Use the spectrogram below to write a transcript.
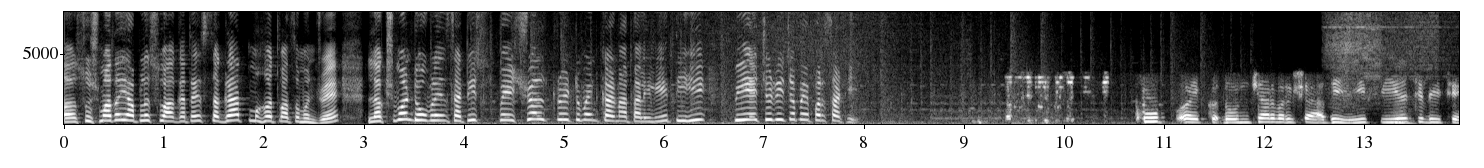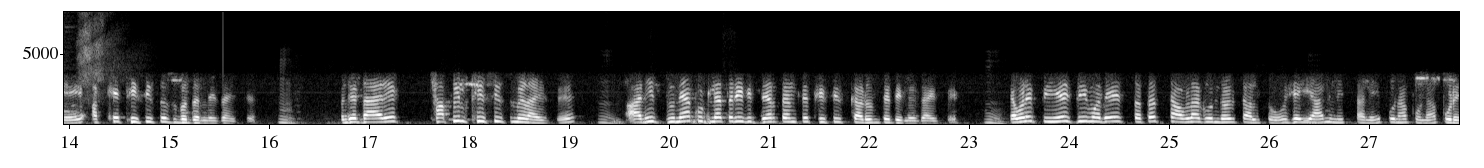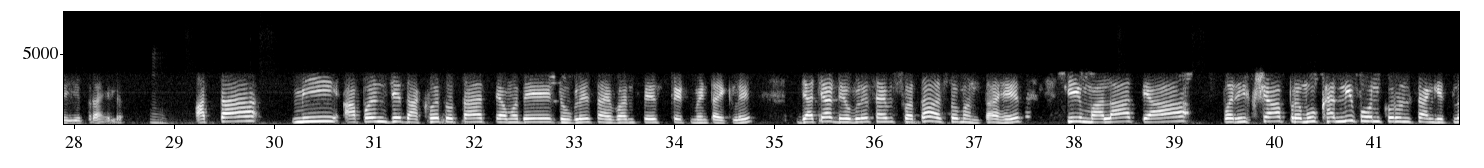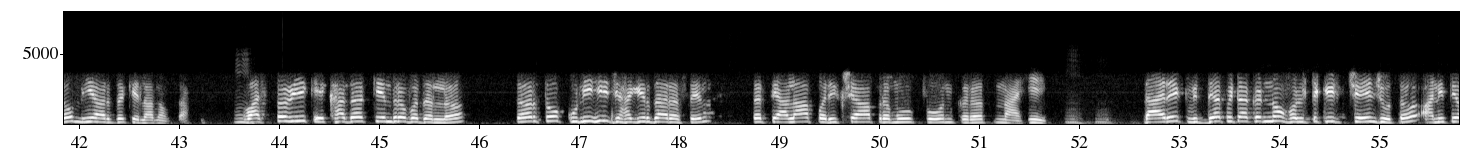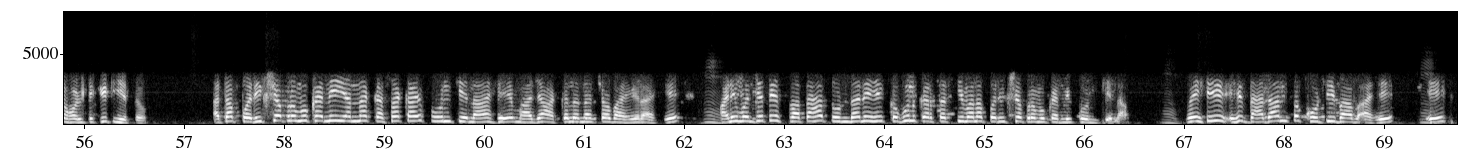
सुषमाताई आपलं स्वागत आहे. सगळ्यात महत्वाचं म्हणजे लक्ष्मण ढोबळेंसाठी स्पेशल ट्रीटमेंट करण्यात आलेली आहे. तीही पीएच डीच्या पेपरसाठी खूप एक दोन चार वर्ष आधी पीएचडी चे अख्खे थिसिसच बदलले जायचे. म्हणजे डायरेक्ट छापील थिसिस मिळायचे आणि जुन्या कुठल्या तरी विद्यार्थ्यांचे थिसिस काढून ते दिले जायचे. त्यामुळे पीएचडी मध्ये सतत सावळा गोंधळ चालतो हे या निमित्ताने पुन्हा पुन्हा पुढे येत राहिलं. आता मी आपण जे दाखवत होता त्यामध्ये ढोबळे साहेबांचे स्टेटमेंट ऐकले ज्याच्या ढोबळे साहेब स्वतः असं म्हणताहेत की मला त्या परीक्षा प्रमुखांनी फोन करून सांगितलं मी अर्ज केला नव्हता. वास्तविक एखादं केंद्र बदललं तर तो कुणीही जहागीरदार असेल तर त्याला परीक्षा प्रमुख फोन करत नाही. डायरेक्ट विद्यापीठाकडनं हॉल तिकीट चेंज होतं आणि ते हॉल तिकीट येतं आता परीक्षा प्रमुखांनी यांना कसा काय फोन केला हे माझ्या आकलनाच्या बाहेर आहे. आणि म्हणजे ते स्वतः तोंडाने हे कबूल करतात की मला परीक्षा प्रमुखांनी फोन केला. हं. हे दादांचं खोटी बाब आहे. एक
